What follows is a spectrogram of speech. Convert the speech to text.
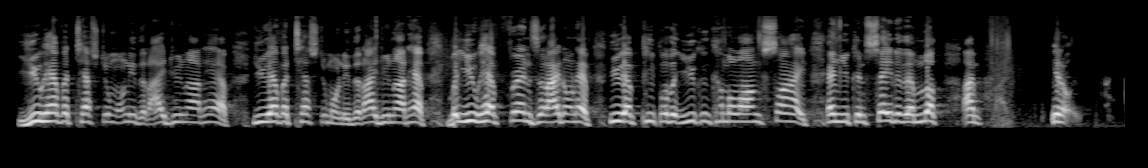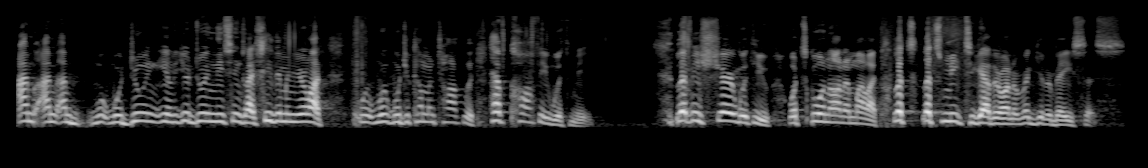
You have a testimony that I do not have. You have a testimony that I do not have. But you have friends that I don't have. You have people that you can come alongside and you can say to them, Look, I'm, you know, I'm, I'm, I'm, we're doing, you know, you're doing these things. I see them in your life. Would you come and talk with me? Have coffee with me. Let me share with you what's going on in my life. Let's, let's meet together on a regular basis.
